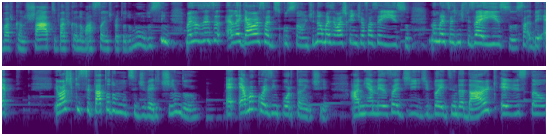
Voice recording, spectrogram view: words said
vai, ficando chato e vai ficando maçante para todo mundo, sim. Mas às vezes é legal essa discussão de, não, mas eu acho que a gente vai fazer isso. Não, mas se a gente fizer isso, sabe? É, eu acho que se tá todo mundo se divertindo, é, é uma coisa importante. A minha mesa de, de Blades in the Dark, eles estão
